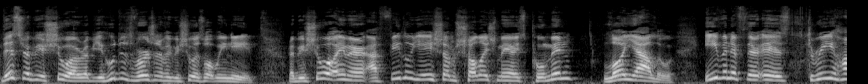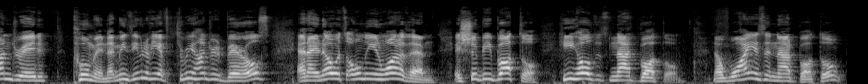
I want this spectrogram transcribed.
This Rabbi Yeshua, Rabbi Yehuda's version of Rabbi Yeshua is what we need. Rabbi Yeshua Omer, Afilu Yesham Shalish Pumin. Lo yalu. Even if there is 300 pumin, that means even if you have 300 barrels, and I know it's only in one of them, it should be bottle. He holds it's not bottle. Now, why is it not bottle?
